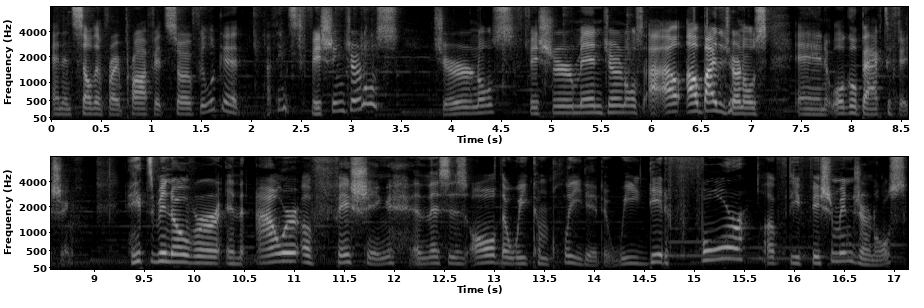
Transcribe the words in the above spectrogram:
and then sell them for a profit. So if we look at, I think it's fishing journals? Journals, fisherman journals. I'll, I'll buy the journals and we'll go back to fishing. It's been over an hour of fishing, and this is all that we completed. We did four of the Fisherman Journals,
